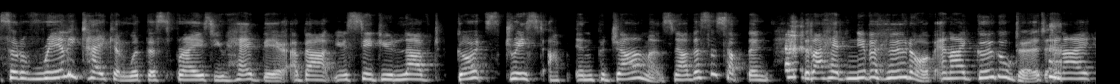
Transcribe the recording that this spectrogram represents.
sort of really taken with this phrase you had there about you said you loved goats dressed up in pajamas. Now, this is something that I had never heard of, and I Googled it and I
